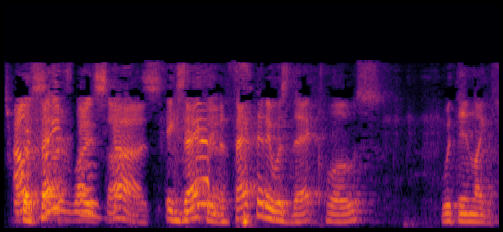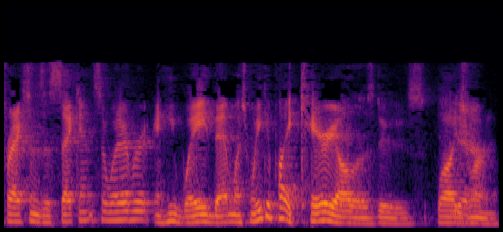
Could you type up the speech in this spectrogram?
twice twice fact- everybody's size. Exactly. The fact that it was that close within like fractions of seconds or whatever, and he weighed that much more, he could probably carry all those dudes while he's Yeah. running.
